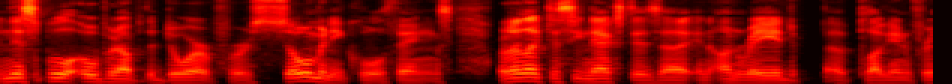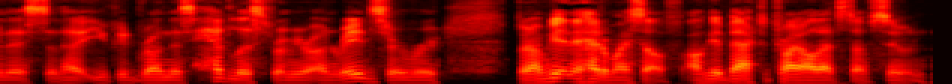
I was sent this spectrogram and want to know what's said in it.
And this will open up the door for so many cool things. What I'd like to see next is uh, an Unraid uh, plugin for this so that you could run this headless from your Unraid server. But I'm getting ahead of myself. I'll get back to try all that stuff soon.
